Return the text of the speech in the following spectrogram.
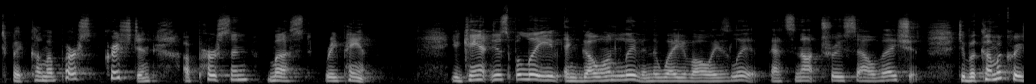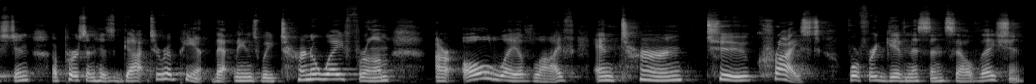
To become a pers- Christian, a person must repent. You can't just believe and go on living the way you've always lived. That's not true salvation. To become a Christian, a person has got to repent. That means we turn away from our old way of life and turn to Christ for forgiveness and salvation.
